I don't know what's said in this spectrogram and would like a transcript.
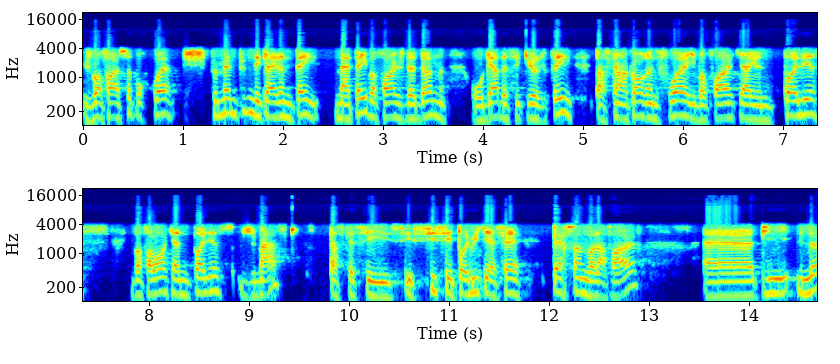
je vais faire ça pourquoi? Je peux même plus me déclarer une paye. Ma paye il va falloir que je le donne aux gardes de sécurité parce qu'encore une fois il va falloir qu'il y ait une police. Il va falloir qu'il y ait une police du masque parce que c'est, si c'est pas lui qui a fait personne ne va la faire euh, puis là,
